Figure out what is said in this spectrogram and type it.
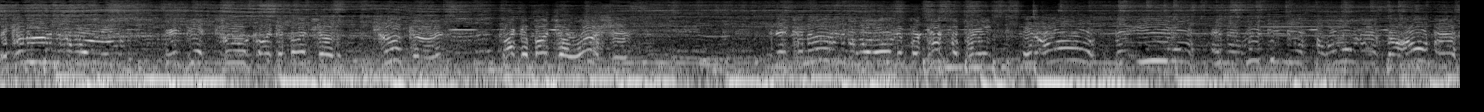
They come out into the world and get drunk like a bunch of drunkards, like a bunch of rushes. And they come out into the world and participate in all the evil and the wickedness, the wildness, the homeless,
